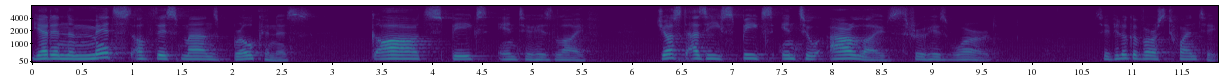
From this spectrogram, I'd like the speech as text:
Yet, in the midst of this man's brokenness, God speaks into his life, just as he speaks into our lives through his word. So if you look at verse 20,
